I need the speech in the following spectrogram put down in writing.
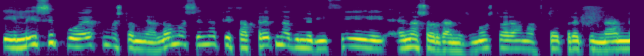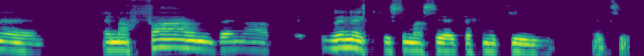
Η λύση που έχουμε στο μυαλό μας είναι ότι θα πρέπει να δημιουργηθεί ένας οργανισμός, τώρα αν αυτό πρέπει να είναι ένα fund, ένα... δεν έχει σημασία η τεχνική, έτσι,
